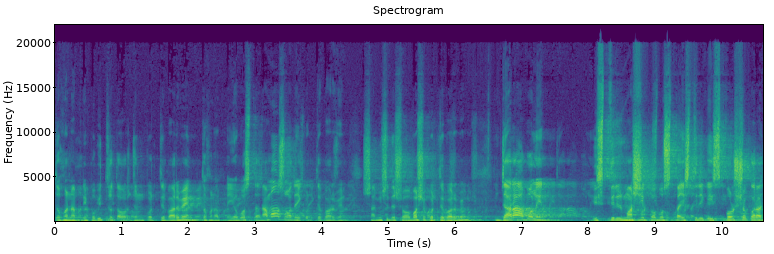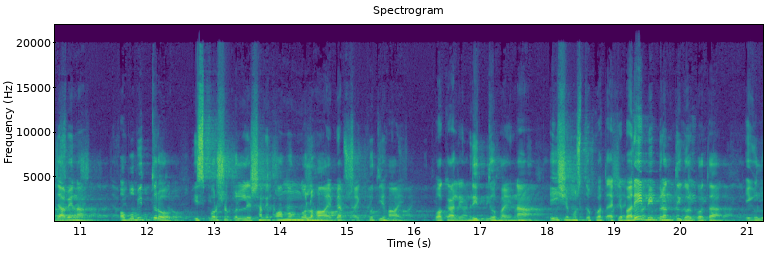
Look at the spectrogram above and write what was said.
তখন আপনি পবিত্রতা অর্জন করতে পারবেন, তখন আপনি এই অবস্থা নামাজ আদায় করতে পারবেন, স্বামীর সাথে সহবাসও করতে পারবেন। যারা বলেন স্ত্রীর মাসিক অবস্থা স্ত্রীকে স্পর্শ করা যাবে না। অপবিত্র, স্পর্শ করলে স্বামীর অমঙ্গল হয় ব্যবসায় ক্ষতি হয়, অকালে মৃত্যু হয় না। এই সমস্ত কথা একেবারেই বিভ্রান্তিকর কথা। এগুলো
